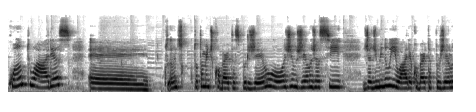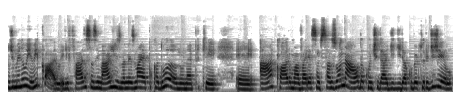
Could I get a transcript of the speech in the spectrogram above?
quanto áreas é, antes totalmente cobertas por gelo hoje o gelo já se já diminuiu, a área coberta por gelo diminuiu. E claro, ele faz essas imagens na mesma época do ano, né? Porque é, há, claro, uma variação sazonal da quantidade de, da cobertura de gelo.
